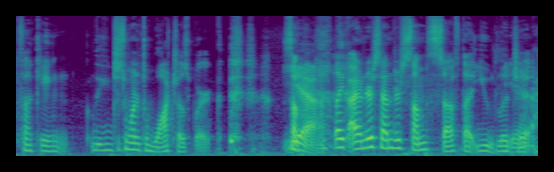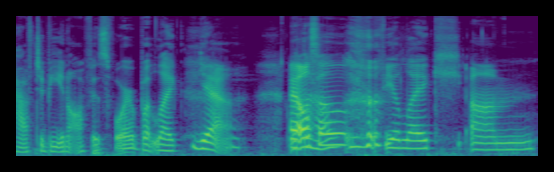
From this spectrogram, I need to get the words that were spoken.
fucking. You just wanted to watch us work. Yeah. Like I understand there's some stuff that you legit have to be in office for, but like Yeah. I also feel like um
